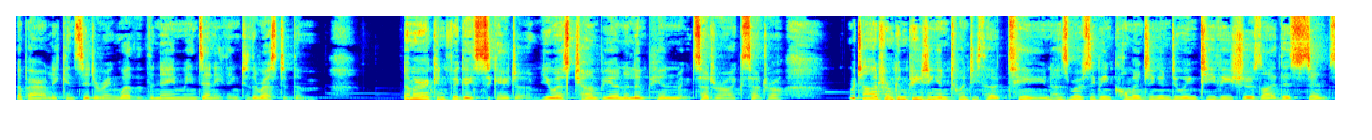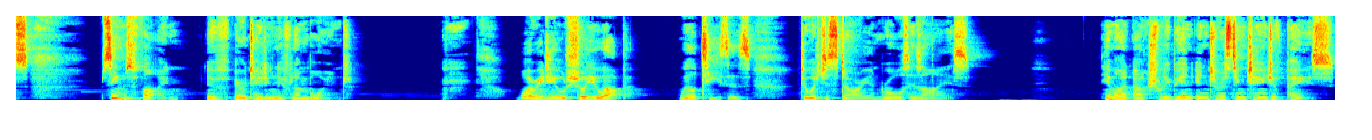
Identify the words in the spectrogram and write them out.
apparently considering whether the name means anything to the rest of them. American figure skater, US champion, Olympian, etc., etc. Retired from competing in 2013, has mostly been commenting and doing TV shows like this since. Seems fine, if irritatingly flamboyant. Worried he'll show you up, Will teases, to which Astarion rolls his eyes. He might actually be an interesting change of pace.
